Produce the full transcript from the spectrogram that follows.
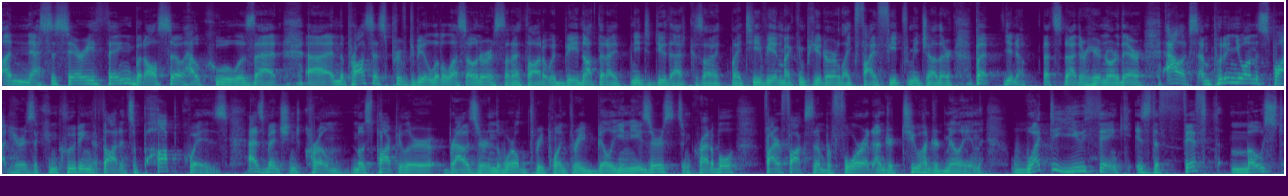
unnecessary thing, but also how cool is that? Uh, and the process proved to be a little less onerous than I thought it would be. Not that I need to do that because my TV and my computer are like five feet from each other, but you know, that's neither here nor there. Alex, I'm putting you on the spot here as a concluding thought. It's a pop quiz. As mentioned, Chrome, most popular browser in the world, 3.3 billion users. It's incredible. Firefox, number four at under 200 million. What do you think is the fifth most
